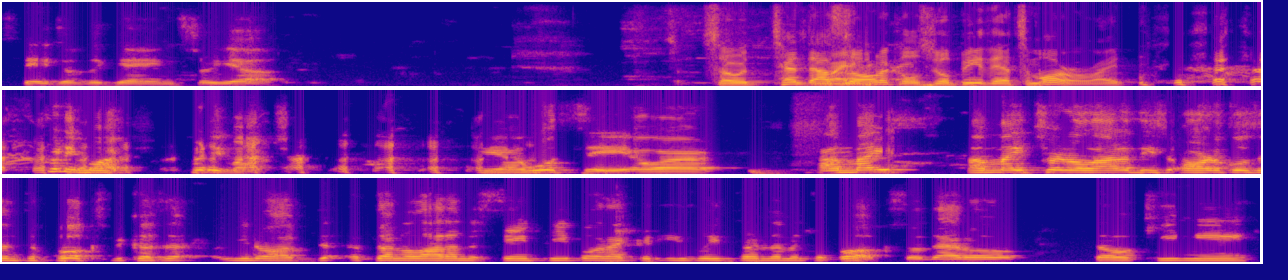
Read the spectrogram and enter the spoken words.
stage of the game. So yeah. So ten thousand articles, you'll be there tomorrow, right? pretty much, pretty much. Yeah, we'll see. Or I might I might turn a lot of these articles into books because uh, you know I've, I've done a lot on the same people, and I could easily turn them into books. So that'll that'll keep me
